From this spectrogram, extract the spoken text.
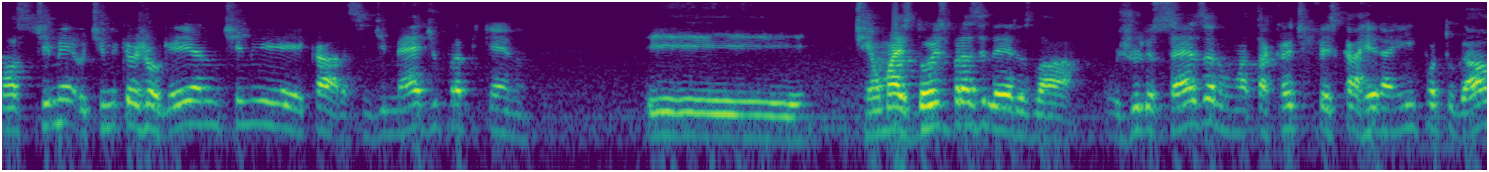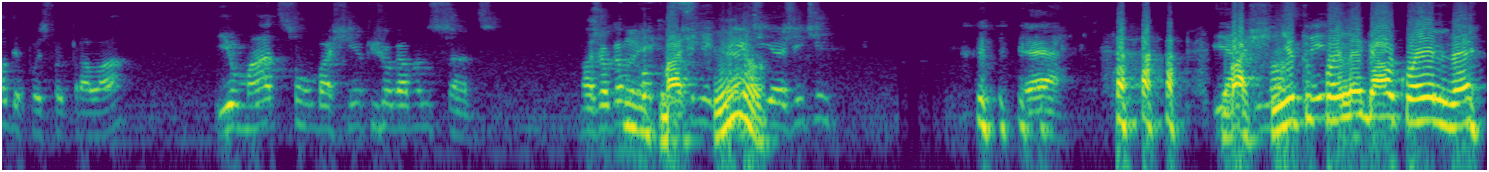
nosso time, o time que eu joguei era um time, cara, assim, de médio para pequeno. E tinham mais dois brasileiros lá. O Júlio César, um atacante que fez carreira aí em Portugal, depois foi para lá. E o Matson, um baixinho que jogava no Santos. Nós jogamos contra um time grande e a gente. É. E baixinho, tu foi legal com ele, né?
